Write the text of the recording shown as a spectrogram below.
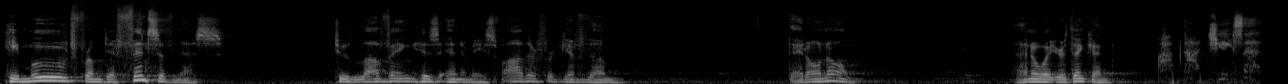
He moved from defensiveness to loving his enemies. Father, forgive them. They don't know. I know what you're thinking. I'm not Jesus.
